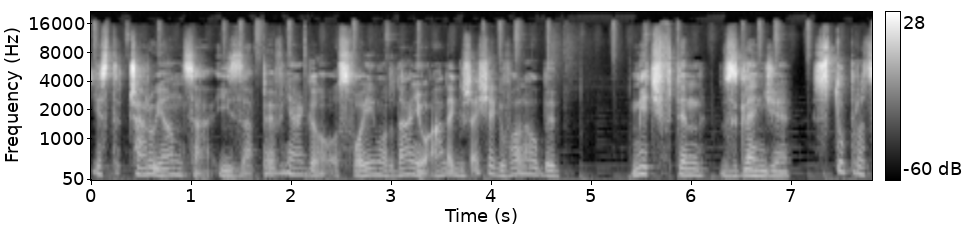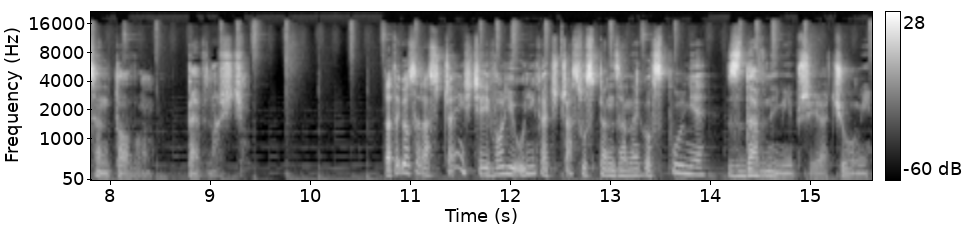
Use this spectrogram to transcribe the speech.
jest czarująca i zapewnia go o swoim oddaniu, ale Grzesiek wolałby mieć w tym względzie stuprocentową pewność. Dlatego coraz częściej woli unikać czasu spędzanego wspólnie z dawnymi przyjaciółmi.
